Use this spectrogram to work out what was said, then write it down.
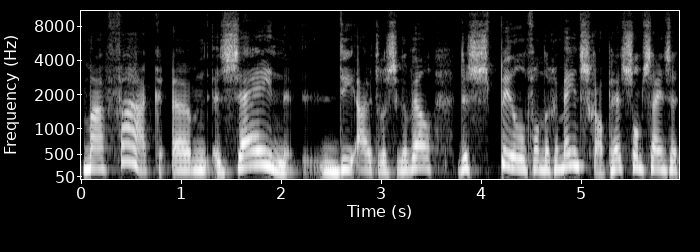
Maar vaak um, zijn die uitrustingen wel de spil van de gemeenschap. Hè? Soms zijn ze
